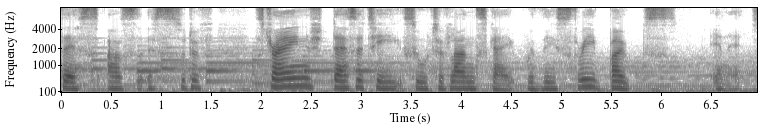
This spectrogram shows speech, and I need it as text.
this as this sort of strange, deserty sort of landscape with these three boats in it,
